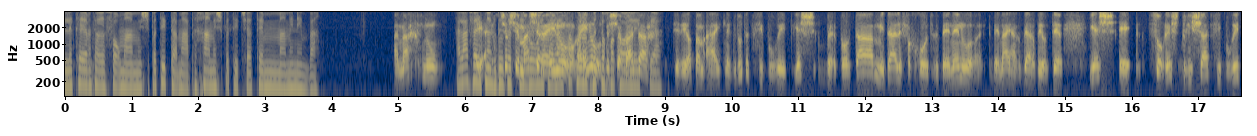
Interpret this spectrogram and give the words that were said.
לקיים את הרפורמה המשפטית, המהפכה המשפטית שאתם מאמינים בה? אנחנו על אף ההתנגדות הציבורית, על אף הקולות בתוך הקואליציה. תראי, עוד פעם, ההתנגדות הציבורית, יש באותה מידה לפחות, ובעינינו, בעיניי הרבה הרבה יותר, יש, אה, צור, יש דרישה ציבורית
